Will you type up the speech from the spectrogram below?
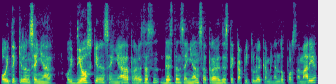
Hoy te quiero enseñar, hoy Dios quiere enseñar a través de, esta enseñanza, a través de este capítulo de Caminando por Samaria,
